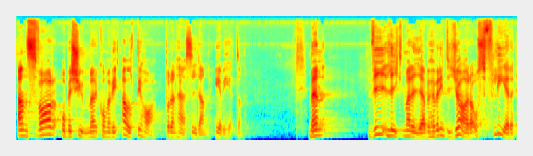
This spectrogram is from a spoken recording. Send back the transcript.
Ansvar och bekymmer kommer vi alltid ha på den här sidan evigheten. Men vi, likt Maria, behöver inte göra oss fler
